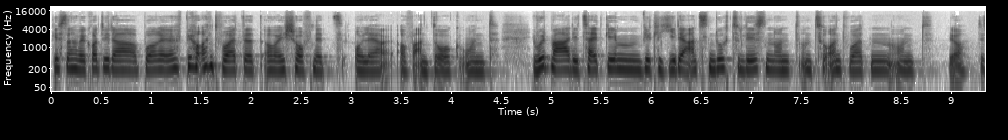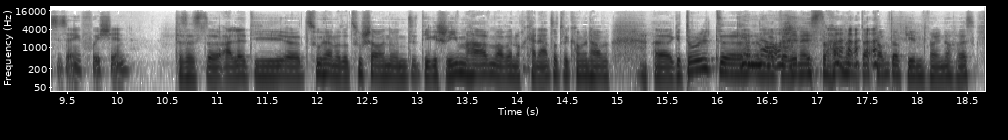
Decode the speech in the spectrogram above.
gestern habe ich gerade wieder ein paar beantwortet, aber ich schaffe nicht alle auf einen Tag und ich wollte mir auch die Zeit geben, wirklich jede einzeln durchzulesen und, und zu antworten und ja, das ist eigentlich voll schön. Das heißt, äh, alle, die äh, zuhören oder zuschauen und die geschrieben haben, aber noch keine Antwort bekommen haben, äh, Geduld, genau. Magdalena ist dran und da kommt auf jeden Fall noch was.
